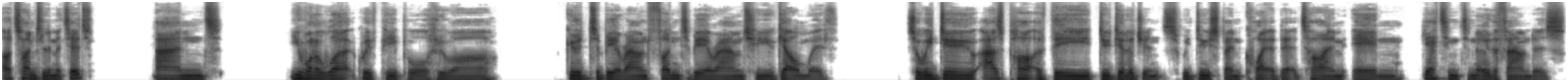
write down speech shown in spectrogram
our time's limited and you want to work with people who are good to be around, fun to be around, who you get on with. So we do, as part of the due diligence, we do spend quite a bit of time in getting to know the founders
